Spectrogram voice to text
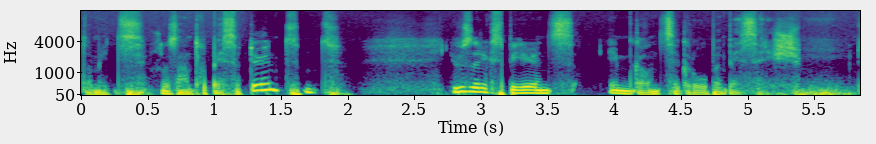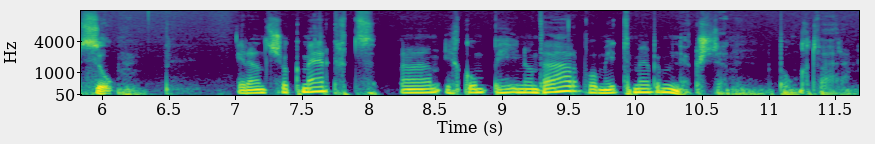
damit es schlussendlich besser tönt und User Experience im ganzen Groben besser ist. So, Ihr habt es schon gemerkt, äh, ich komme hin und her, womit wir beim nächsten Punkt wären.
